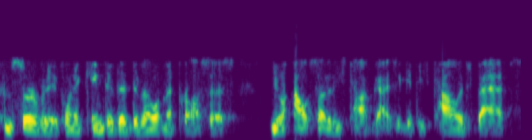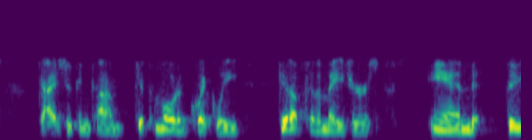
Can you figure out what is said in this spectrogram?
conservative when it came to their development process. You know, outside of these top guys that get these college bats, guys who can kind of get promoted quickly, get up to the majors and they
